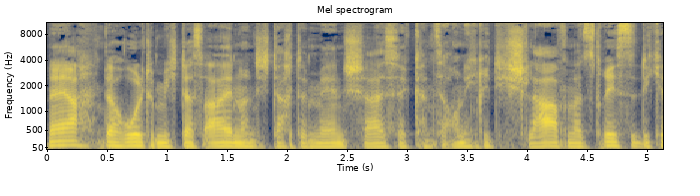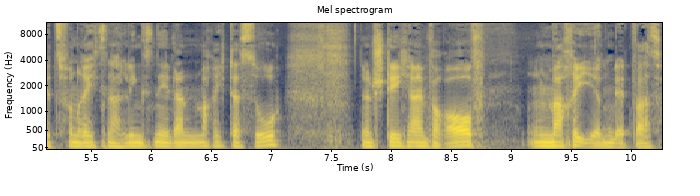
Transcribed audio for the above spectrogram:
naja, da holte mich das ein und ich dachte, Mensch, scheiße, kannst du auch nicht richtig schlafen. Als drehst du dich jetzt von rechts nach links. Nee, dann mache ich das so. Dann stehe ich einfach auf und mache irgendetwas.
